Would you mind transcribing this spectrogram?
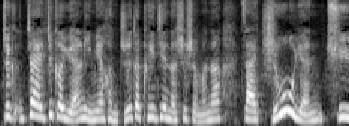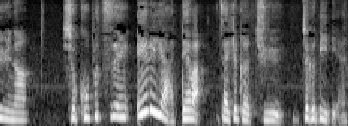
这个在这个园里面很值得推荐的是什么呢？在植物园区域呢，植物園エリアでは，在这个区域这个地点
